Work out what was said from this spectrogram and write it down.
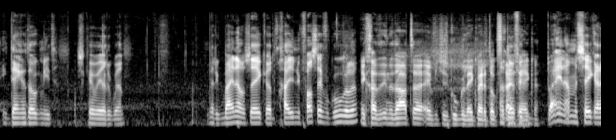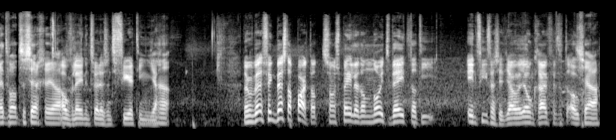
ik denk het ook niet, als ik heel eerlijk ben. Weet ik bijna wel zeker. Dat ga je nu vast even googlen. Ik ga het inderdaad eh, eventjes googlen. Ik weet het ook Dat vrij zeker. ik bijna met zekerheid wel te zeggen, ja. Overleden in 2014, ja. Ja. Nou, maar best- vind ik best apart dat zo'n speler dan nooit weet dat hij in FIFA zit. Ja, Johan Cruijff heeft het ook. Tja,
